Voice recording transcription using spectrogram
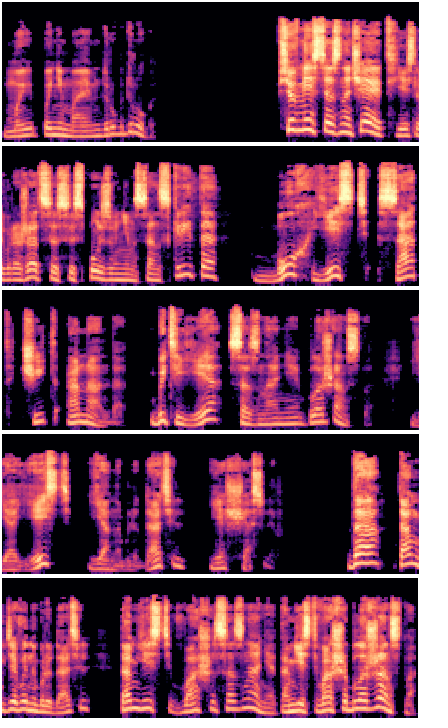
«мы понимаем друг друга»? Все вместе означает, если выражаться с использованием санскрита, «Бог есть сад чит ананда», бытие, сознание, блаженство. Я есть, я наблюдатель, я счастлив. Да, там, где вы наблюдатель, там есть ваше сознание, там есть ваше блаженство,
